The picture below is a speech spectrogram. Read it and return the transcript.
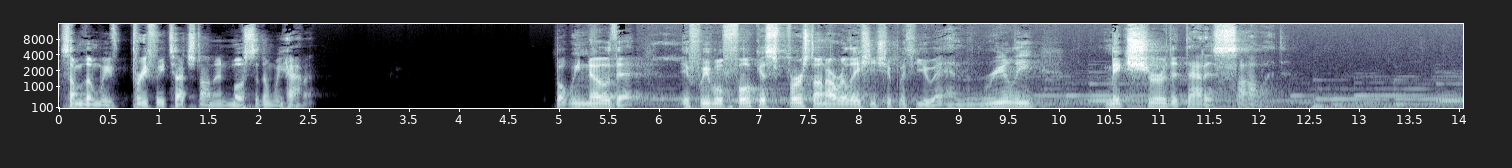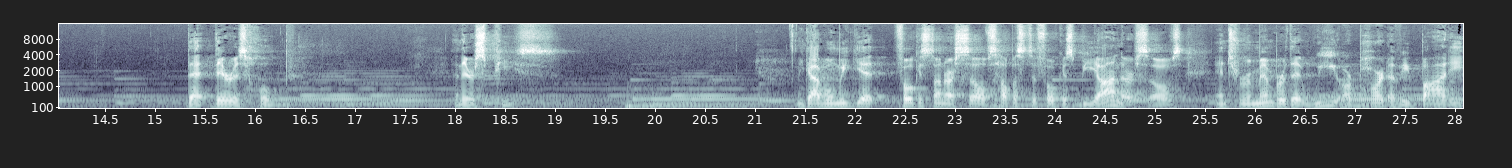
Some of them we've briefly touched on, and most of them we haven't. But we know that if we will focus first on our relationship with you and really make sure that that is solid, that there is hope and there is peace. And God, when we get focused on ourselves, help us to focus beyond ourselves and to remember that we are part of a body,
